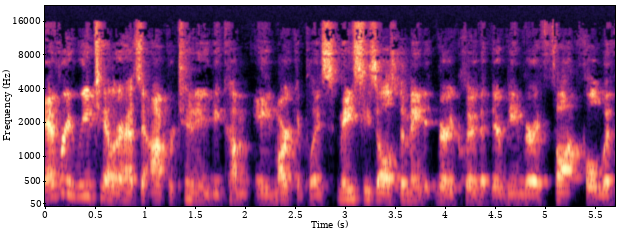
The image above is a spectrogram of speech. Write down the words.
every retailer has the opportunity to become a marketplace. Macy's also made it very clear that they're being very thoughtful with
